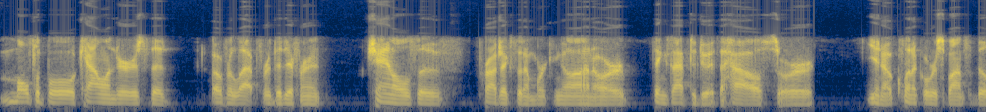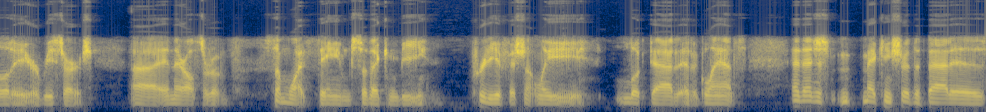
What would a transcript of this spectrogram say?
multiple calendars that overlap for the different channels of projects that I'm working on or things I have to do at the house or, you know, clinical responsibility or research. Uh, and they're all sort of somewhat themed so they can be pretty efficiently looked at at a glance and then just m- making sure that that is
